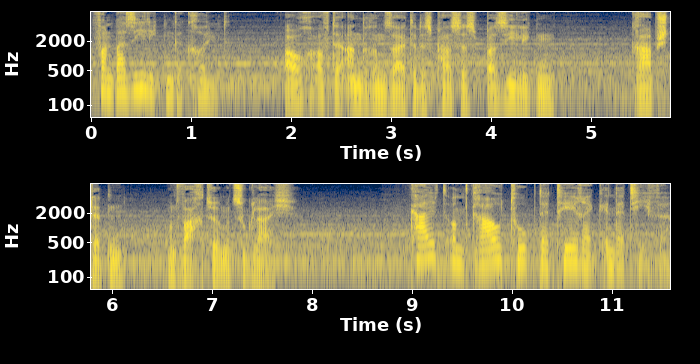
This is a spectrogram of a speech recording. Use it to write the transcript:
von Basiliken gekrönt. Auch auf der anderen Seite des Passes Basiliken, Grabstätten und Wachtürme zugleich. Kalt und grau tobt der Terek in der Tiefe,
